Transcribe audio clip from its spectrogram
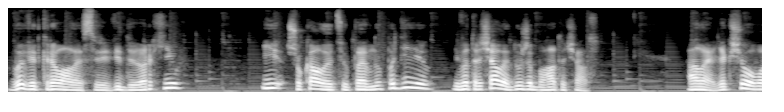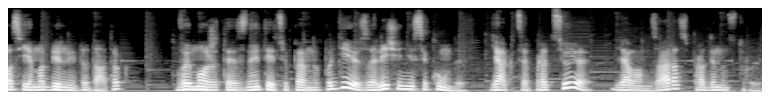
Ви відкривали свій відеоархів і шукали цю певну подію і витрачали дуже багато часу. Але якщо у вас є мобільний додаток, ви можете знайти цю певну подію за лічені секунди. Як це працює, я вам зараз продемонструю.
